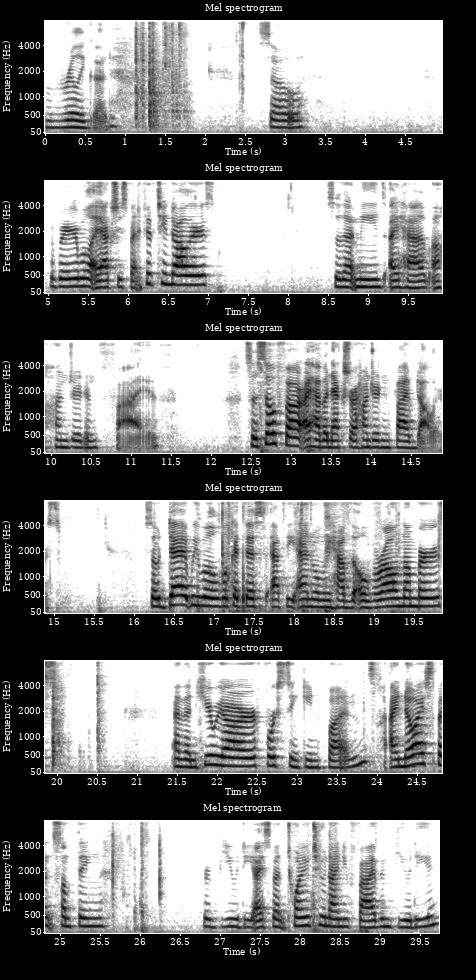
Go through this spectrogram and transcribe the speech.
really good. So variable, I actually spent $15. So that means I have 105. So, so far I have an extra $105. So debt, we will look at this at the end when we have the overall numbers. And then here we are for sinking funds. I know I spent something for beauty. I spent $22.95 in beauty.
